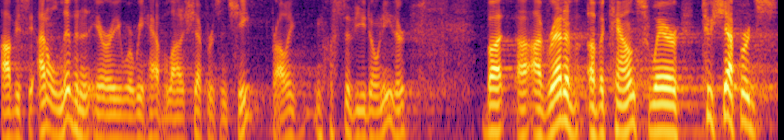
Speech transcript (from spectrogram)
obviously I don't live in an area where we have a lot of shepherds and sheep. Probably most of you don't either. But uh, I've read of, of accounts where two shepherds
